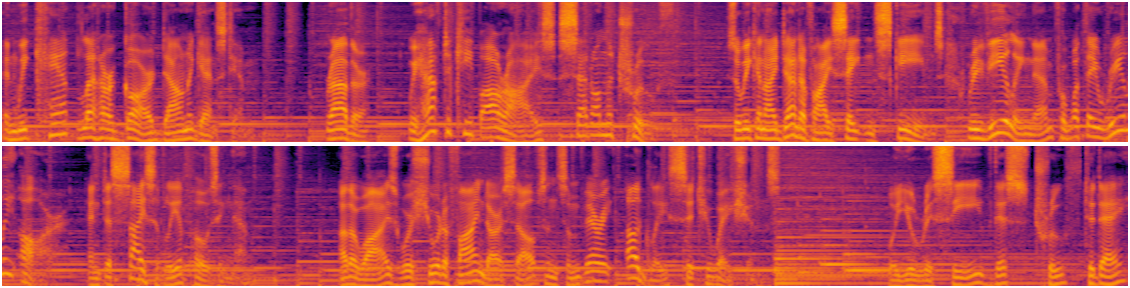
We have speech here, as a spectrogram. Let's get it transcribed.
and we can't let our guard down against him. Rather, we have to keep our eyes set on the truth so we can identify Satan's schemes, revealing them for what they really are and decisively opposing them. Otherwise, we're sure to find ourselves in some very ugly situations. Will you receive this truth today?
